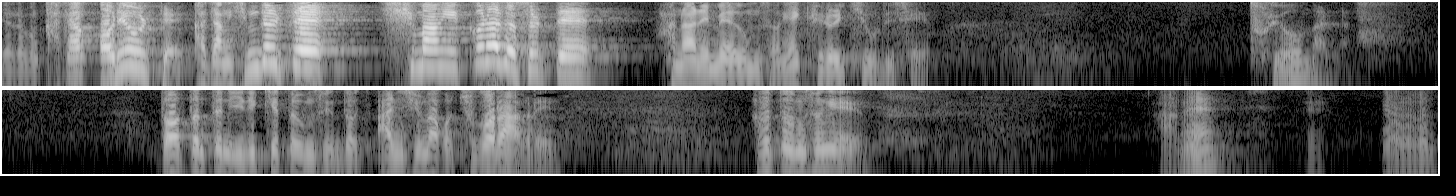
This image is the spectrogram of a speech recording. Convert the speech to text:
여러분 가장 어려울 때, 가장 힘들 때, 희망이 끊어졌을 때 하나님의 음성에 귀를 기울이세요. 두려워 말라. 또 어떤 때는 이렇게 또 음성이 너 안심하고 죽어라 그래요. 그것도 음성이에요. 아멘. 네. 여러분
